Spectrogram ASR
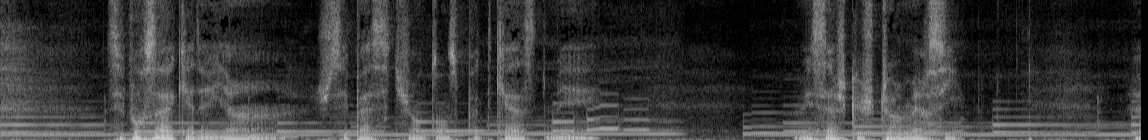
C'est pour ça qu'Adrien, je sais pas si tu entends ce podcast, mais mais sache que je te remercie. Euh,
